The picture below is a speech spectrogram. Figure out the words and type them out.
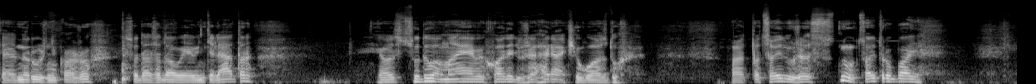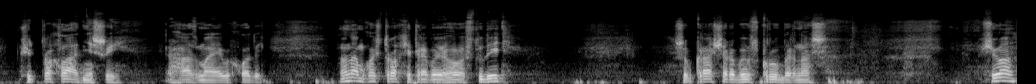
Це наружний кожух, сюди задовує вентилятор. І ось сюди має виходити вже гарячий воздух. А от по цій вже ну, цією трубою чуть прохладніший газ має виходити. Ну нам хоч трохи треба його остудити, щоб краще робив скрубер наш. Все,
